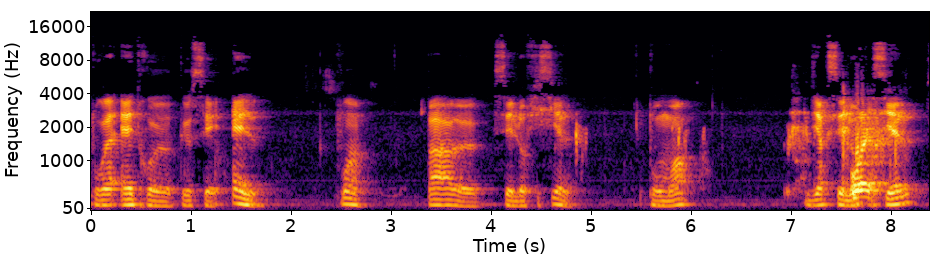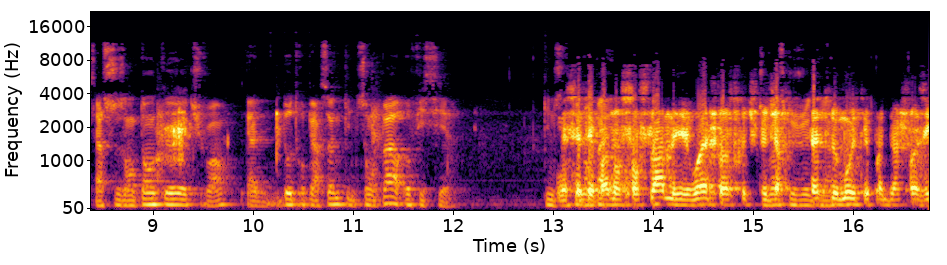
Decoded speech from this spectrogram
pourrait être euh, que c'est elle. Point. Pas euh, c'est l'officiel. Pour moi, dire que c'est Ouais. l'officiel, ça sous-entend que tu vois, il y a d'autres personnes qui ne sont pas officielles. Mais c'était pas dans ce sens-là, mais ouais, je vois ce que tu veux dire. Peut-être le mot était pas bien choisi.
